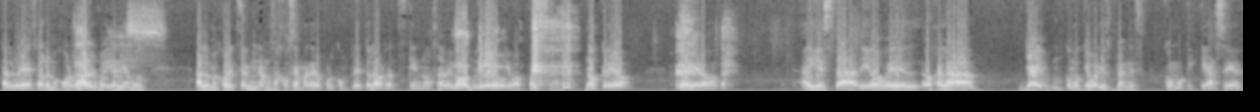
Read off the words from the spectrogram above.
tal vez, o a lo mejor no, a lo mejor cambiamos a lo mejor exterminamos a José Madero por completo, la verdad es que no sabemos No muy creo. bien qué va a pasar. No creo, pero ahí está, digo, el- ojalá ya hay como que varios planes como que qué hacer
